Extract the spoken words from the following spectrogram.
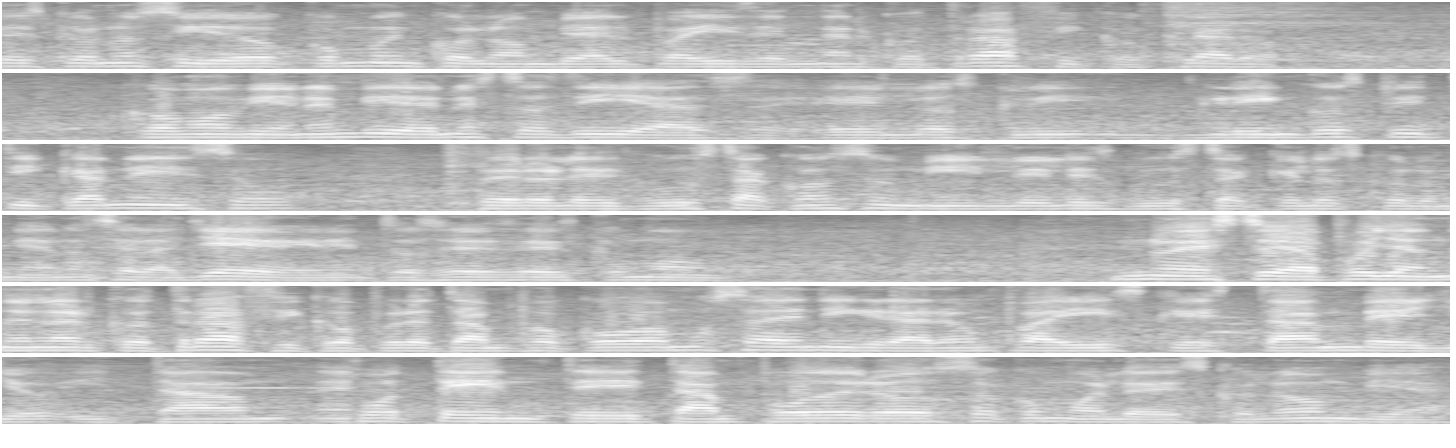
es conocido como en Colombia el país del narcotráfico, claro. Como viene en video en estos días, eh, los gringos critican eso, pero les gusta consumirlo y les gusta que los colombianos se la lleven. Entonces es como, no estoy apoyando el narcotráfico, pero tampoco vamos a denigrar a un país que es tan bello y tan potente tan poderoso como lo es Colombia.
